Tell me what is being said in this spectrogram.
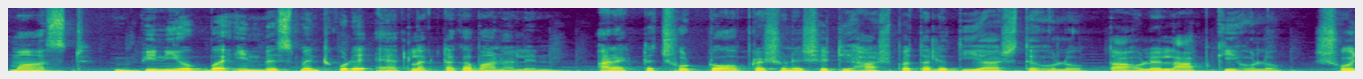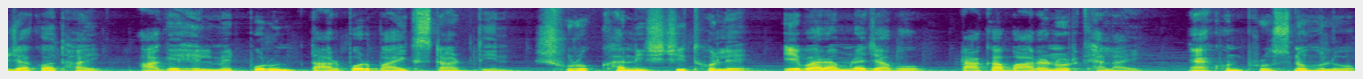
মাস্ট বিনিয়োগ বা ইনভেস্টমেন্ট করে এক লাখ টাকা বানালেন। আর একটা ছোট্ট অপারেশনে সেটি হাসপাতালে দিয়ে আসতে হলো, তাহলে লাভ কি হলো? সোজা কথায়, আগে হেলমেট পরুন, তারপর বাইক স্টার্ট দিন। সুরক্ষা নিশ্চিত হলে এবার আমরা যাব টাকা বাড়ানোর খেলায়। এখন প্রশ্ন হলো,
